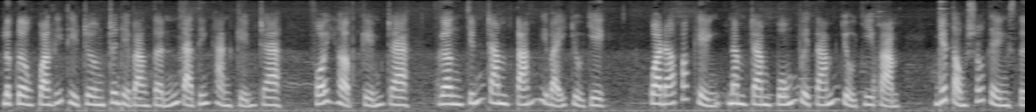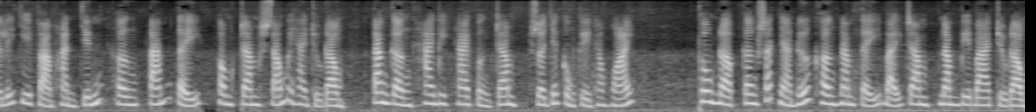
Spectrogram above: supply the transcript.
lực lượng quản lý thị trường trên địa bàn tỉnh đã tiến hành kiểm tra, phối hợp kiểm tra gần 987 vụ việc. Qua đó phát hiện 548 vụ vi phạm, với tổng số tiền xử lý vi phạm hành chính hơn 8 tỷ 062 triệu đồng, tăng gần 22% so với cùng kỳ năm ngoái. Thu nộp ngân sách nhà nước hơn 5 tỷ 753 triệu đồng.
